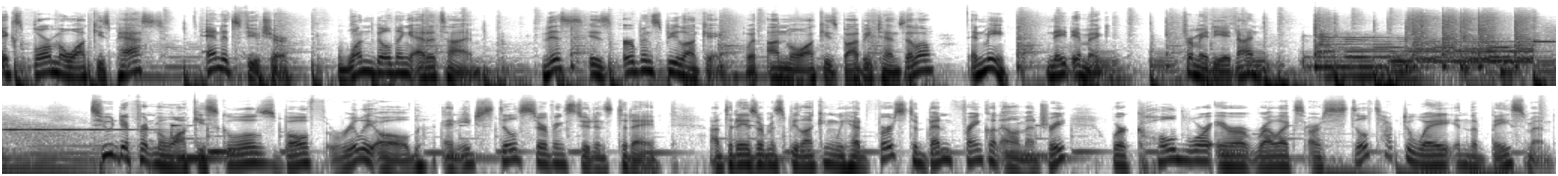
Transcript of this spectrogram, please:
Explore Milwaukee's past and its future, one building at a time. This is Urban Spelunking with On Milwaukee's Bobby Tanzillo and me, Nate Imig, from 88.9. Two different Milwaukee schools, both really old, and each still serving students today. On today's Urban Spelunking, we head first to Ben Franklin Elementary, where Cold War era relics are still tucked away in the basement.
